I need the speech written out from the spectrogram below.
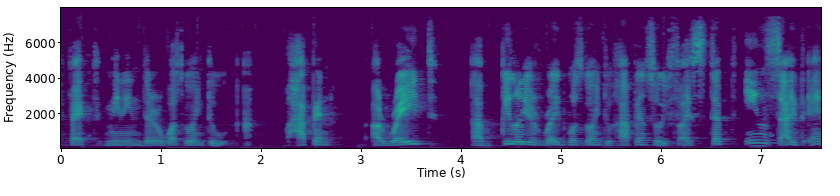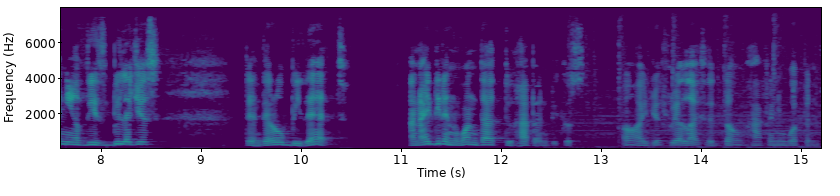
effect meaning there was going to uh, happen a raid a villager raid was going to happen. So if I stepped inside any of these villages then there will be dead and I didn't want that to happen because oh I just realized I don't have any weapons.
